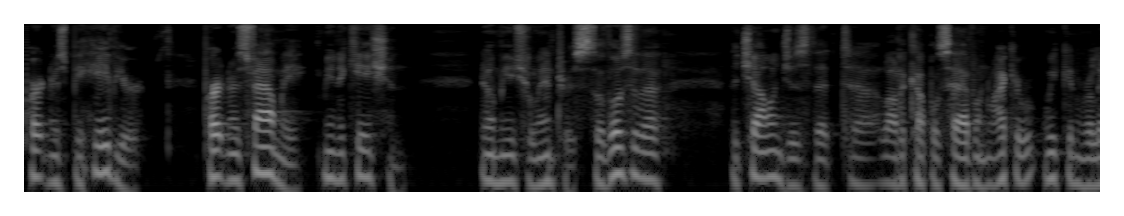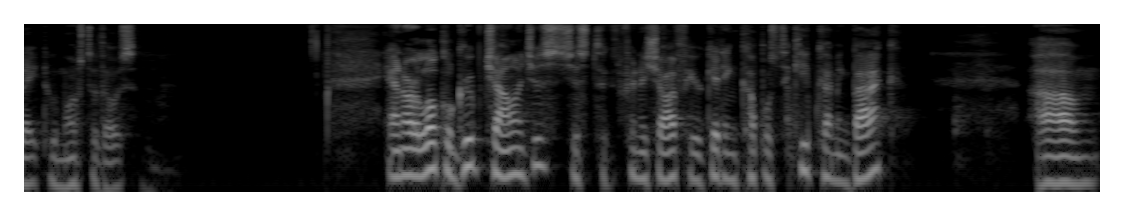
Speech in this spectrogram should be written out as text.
partner's behavior, partner's family, communication, no mutual interest. So those are the, the challenges that uh, a lot of couples have, and can, we can relate to most of those. And our local group challenges, just to finish off here, getting couples to keep coming back. Um,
